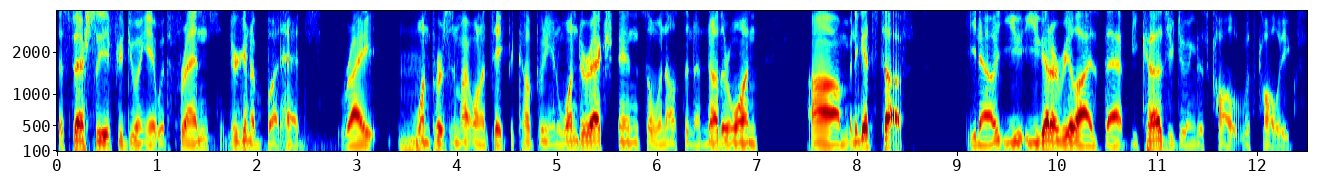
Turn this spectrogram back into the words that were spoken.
especially if you're doing it with friends, you're going to butt heads, right? Mhm. One person might want to take the company in one direction, someone else in another one. Um, and it gets tough. You know, you, you got to realize that because you're doing this call with colleagues,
